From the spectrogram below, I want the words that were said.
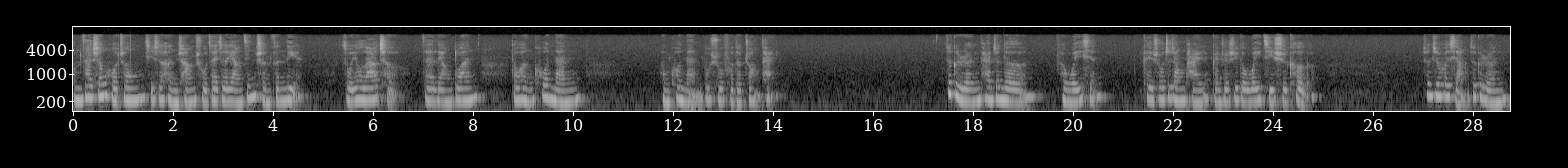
我们在生活中其实很常处在这样精神分裂、左右拉扯，在两端都很困难、很困难、不舒服的状态。这个人他真的很危险，可以说这张牌感觉是一个危急时刻了，甚至会想这个人。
